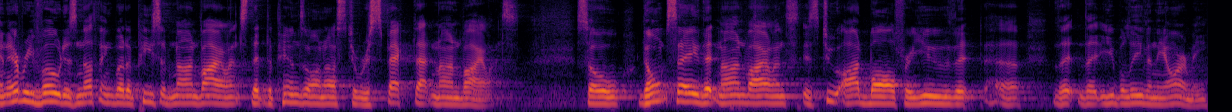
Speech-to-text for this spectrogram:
and every vote is nothing but a piece of nonviolence that depends on us to respect that nonviolence. So don't say that nonviolence is too oddball for you that, uh, that, that you believe in the army.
